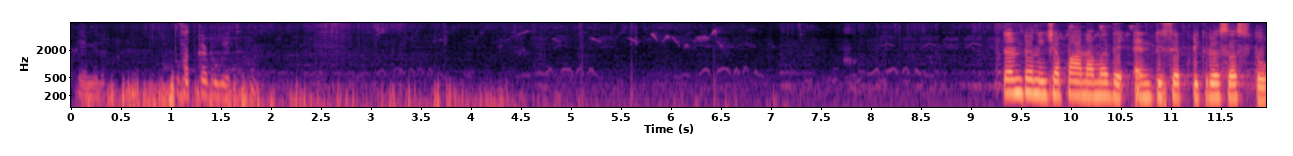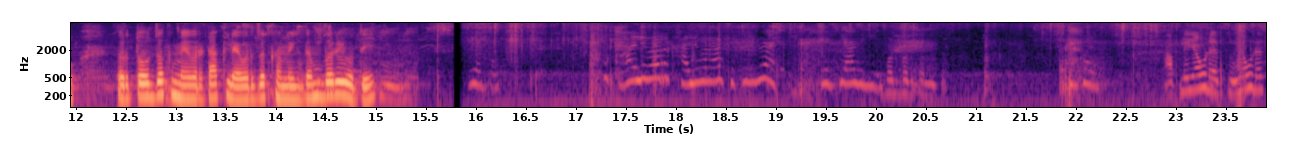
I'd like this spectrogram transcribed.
गेले कॅमेरा तू हात काढ रुगवेत टणटणीच्या पानामध्ये अँटीसेप्टिक रस असतो तर तो जखमेवर टाकल्यावर जखम एकदम बरी होते. आपल्या एवढ्याच एवढ्याच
